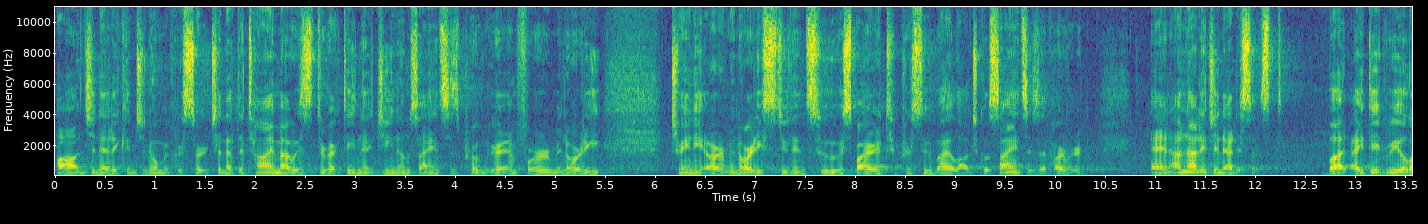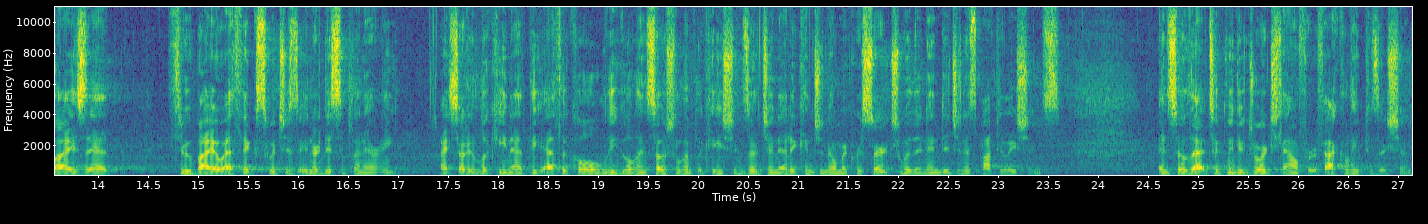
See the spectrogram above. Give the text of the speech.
on genetic and genomic research. And at the time, I was directing a genome sciences program for minority training or minority students who aspired to pursue biological sciences at Harvard. And I'm not a geneticist, but I did realize that through bioethics, which is interdisciplinary, I started looking at the ethical, legal, and social implications of genetic and genomic research within indigenous populations. And so that took me to Georgetown for a faculty position.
